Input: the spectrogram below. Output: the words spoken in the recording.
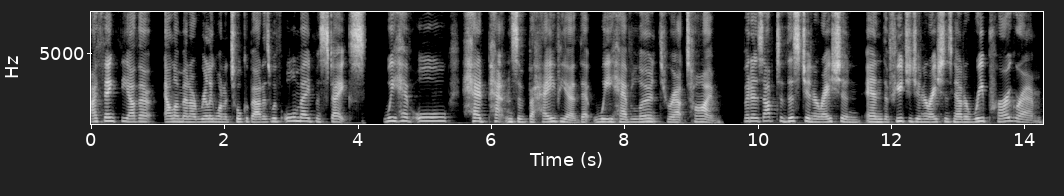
I think the other element I really want to talk about is we've all made mistakes. We have all had patterns of behavior that we have learned throughout time. But it's up to this generation and the future generations now to reprogram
